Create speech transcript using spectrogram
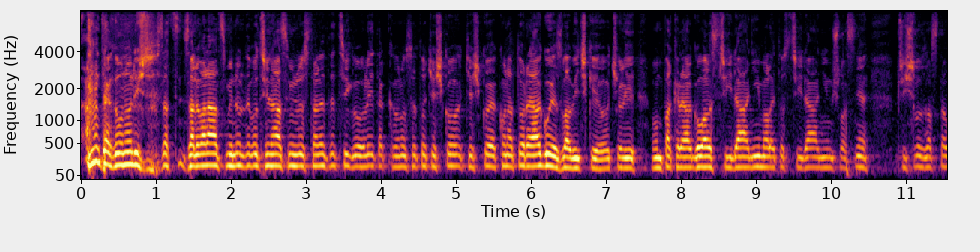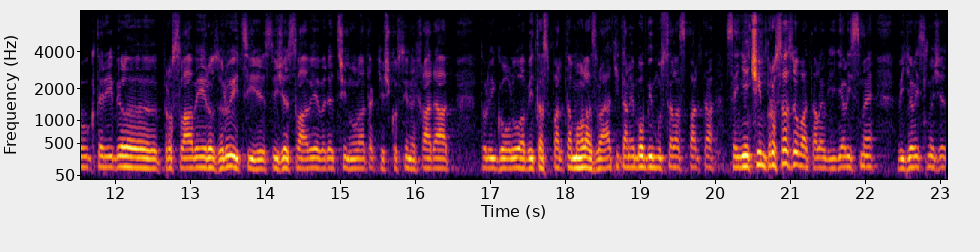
tak ono, když za, za 12 minut nebo 13 minut dostanete tři góly, tak ono se to těžko, těžko jako na to reaguje z lavičky, jo? čili on pak reagoval střídáním, ale to střídání už vlastně přišlo za stavu, který byl pro Slávy rozhodující. Jestliže Slávě vede 3-0, tak těžko si nechá dát tolik gólů, aby ta Sparta mohla zvrátit, anebo by musela Sparta se něčím prosazovat, ale viděli jsme, viděli jsme že,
